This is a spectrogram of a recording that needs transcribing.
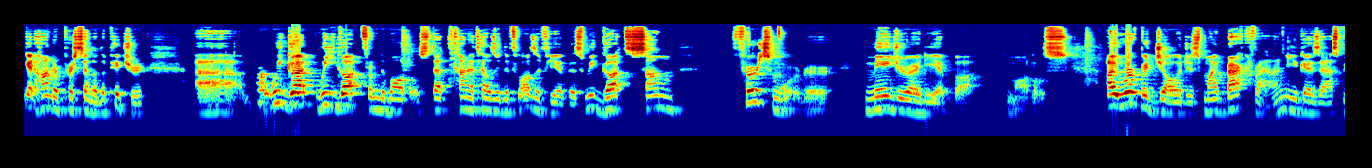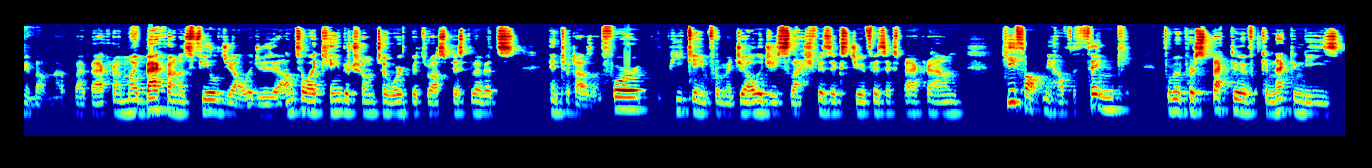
get hundred percent of the picture. Uh, we got we got from the models that kind of tells you the philosophy of this. We got some first order major idea about the models. I work with geologists. My background, you guys asked me about my, my background. My background is field geology. Until I came to Toronto, I worked with Ross Pysklywec in 2004. He came from a geology slash physics, geophysics background. He taught me how to think from a perspective of connecting these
